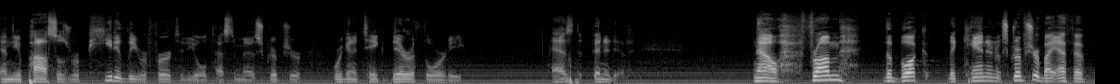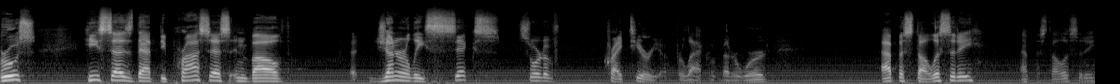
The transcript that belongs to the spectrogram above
and the apostles repeatedly refer to the Old Testament as Scripture, we're going to take their authority as definitive. Now, from the book, The Canon of Scripture by F.F. F. Bruce, he says that the process involved uh, generally six sort of criteria, for lack of a better word. Apostolicity, apostolicity,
